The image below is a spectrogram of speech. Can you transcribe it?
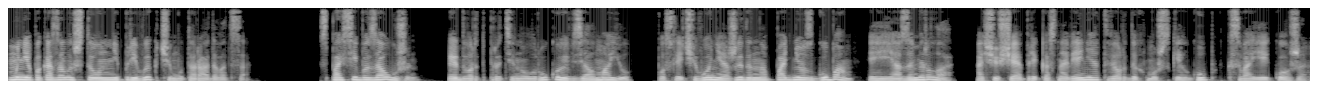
Мне показалось, что он не привык чему-то радоваться. «Спасибо за ужин». Эдвард протянул руку и взял мою, после чего неожиданно поднес губам, и я замерла, ощущая прикосновение твердых мужских губ к своей коже.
